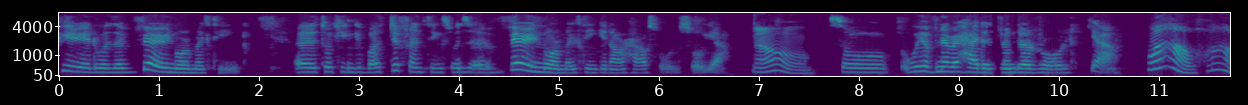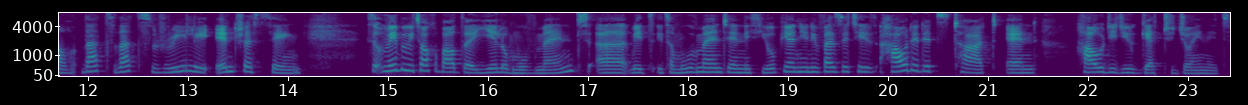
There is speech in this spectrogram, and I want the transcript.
period was a very normal thing. Uh, talking about different things was a very normal thing in our household so yeah. Oh. So we have never had a gender role yeah Wow, wow. That's that's really interesting. So maybe we talk about the Yellow Movement. Uh, it's it's a movement in Ethiopian universities. How did it start, and how did you get to join it?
